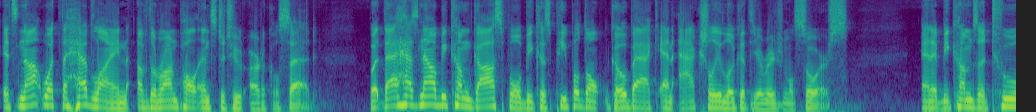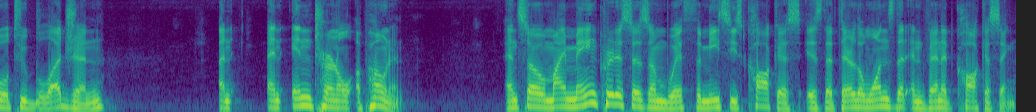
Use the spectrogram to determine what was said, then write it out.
it's not what the headline of the Ron Paul Institute article said. But that has now become gospel because people don't go back and actually look at the original source. And it becomes a tool to bludgeon an, an internal opponent. And so, my main criticism with the Mises caucus is that they're the ones that invented caucusing.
